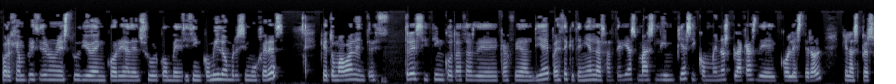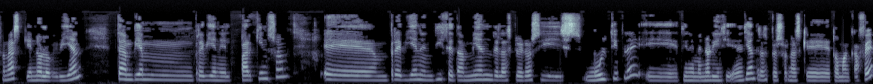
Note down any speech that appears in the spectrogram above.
Por ejemplo, hicieron un estudio en Corea del Sur con 25.000 hombres y mujeres que tomaban entre 3 y 5 tazas de café al día y parece que tenían las arterias más limpias y con menos placas de colesterol que las personas que no lo bebían. También previene el Parkinson, eh, previenen, dice también, de la esclerosis múltiple y tiene menor incidencia entre las personas que toman café.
